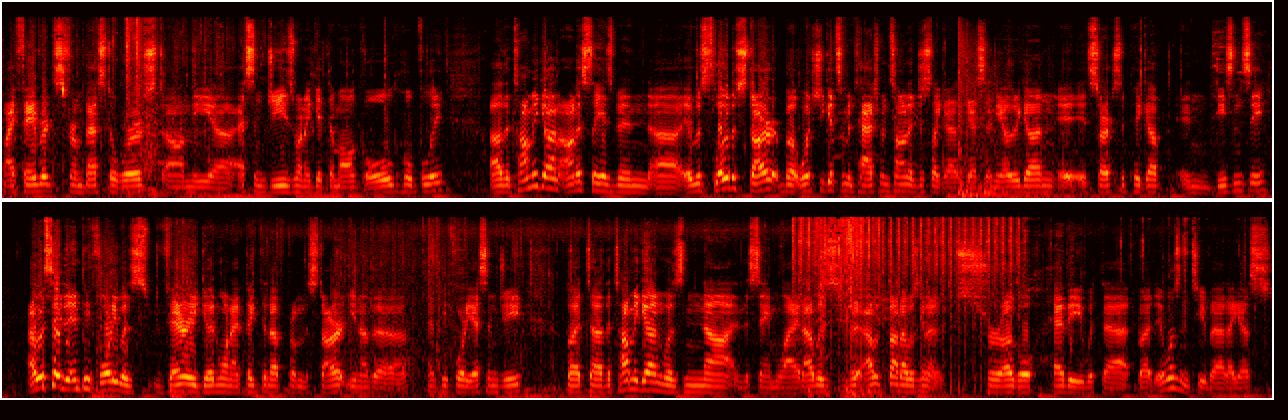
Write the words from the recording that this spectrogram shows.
my favorites from best to worst on the uh, SMGs when I get them all gold, hopefully. Uh, the Tommy gun honestly has been uh, it was slow to start, but once you get some attachments on it, just like I guess any other gun, it, it, starts to pick up in decency. I would say the MP40 was very good when I picked it up from the start. You know the MP40 SMG, but uh, the Tommy gun was not in the same light. I was I thought I was gonna struggle heavy with that, but it wasn't too bad, I guess.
